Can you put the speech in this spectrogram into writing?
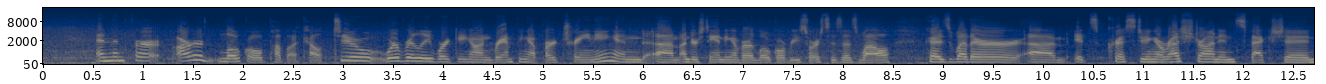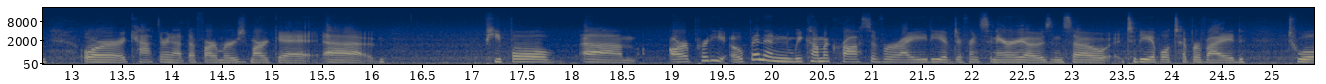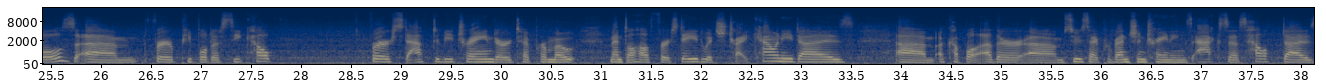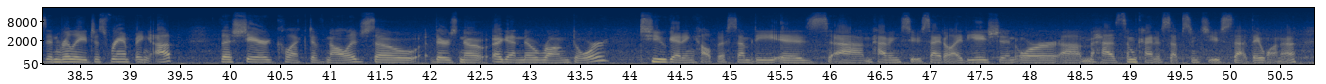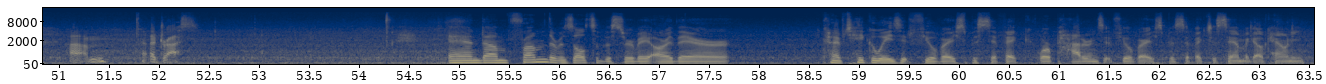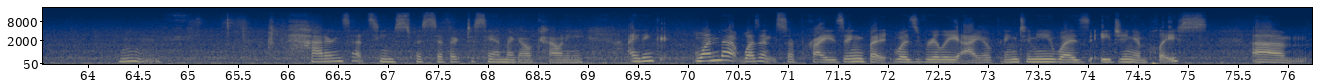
And then for our local public health too, we're really working on ramping up our training and um, understanding of our local resources as well. Because whether um, it's Chris doing a restaurant inspection or Catherine at the farmers market, uh, people um, are pretty open and we come across a variety of different scenarios. And so to be able to provide tools um, for people to seek help for staff to be trained or to promote mental health first aid, which Tri County does. Um, a couple other um, suicide prevention trainings, Access Health does, and really just ramping up the shared collective knowledge. So there's no, again, no wrong door to getting help if somebody is um, having suicidal ideation or um, has some kind of substance use that they want to um, address. And um, from the results of the survey, are there kind of takeaways that feel very specific or patterns that feel very specific to San Miguel County? patterns that seem specific to San Miguel County. I think one that wasn't surprising but was really eye opening to me was aging in place. Um,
